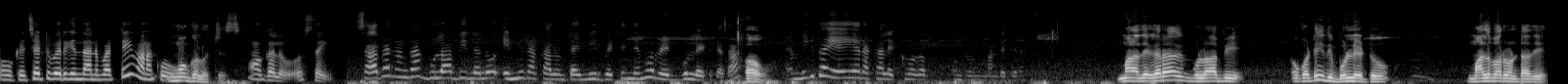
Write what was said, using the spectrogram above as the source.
ఓకే చెట్టు పెరిగిన దాన్ని బట్టి మనకు మొగ్గలు వచ్చేస్తాయి. మొగ్గలు వస్తాయి. సాధారణంగా గులాబీలలో ఎన్ని రకాలు ఉంటాయి మీరు పెట్టిందేమో రెడ్ బుల్లెట్ కదా. ఓ మిగతా ఏ ఏ రకాలు ఎక్కువగా ఉంటుంది మన దగ్గర? మన దగ్గర గులాబీ ఒకటి ఇది బుల్లెట్ మల్బర్ ఉంటుంది.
